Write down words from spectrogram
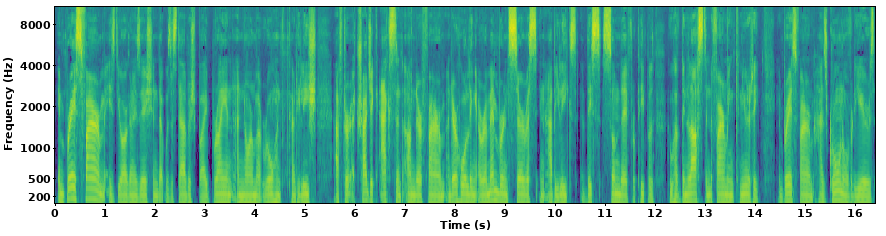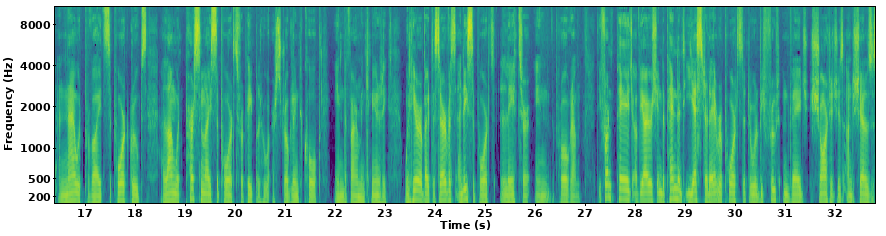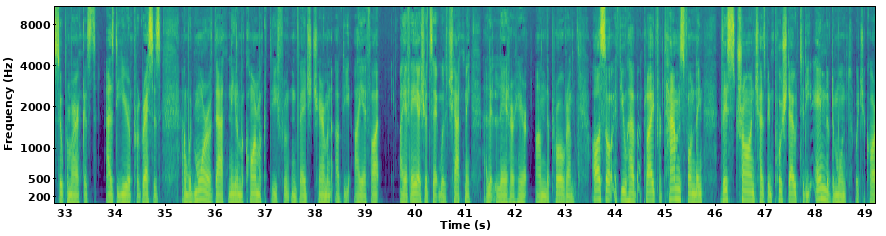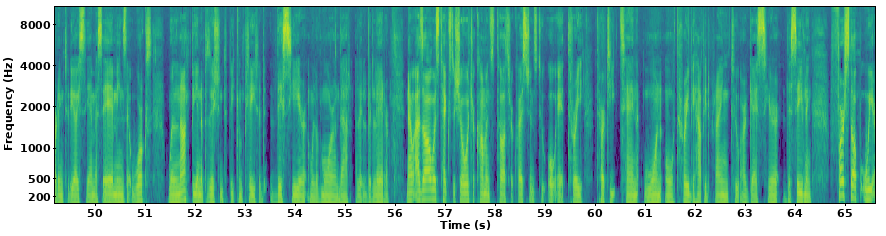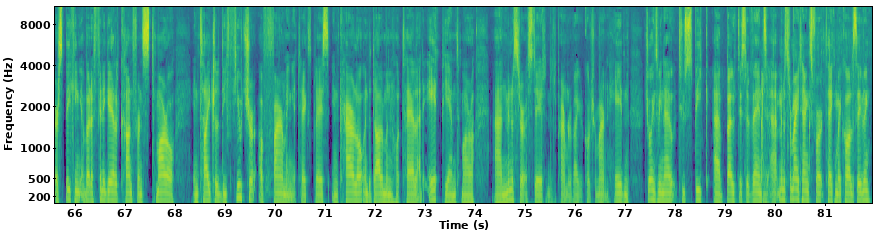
Embrace Farm is the organisation that was established by Brian and Norma Rohan from County Laois after a tragic accident on their farm, and they're holding a remembrance service in Abbeyleix this Sunday for people who have been lost in the farming community. Embrace Farm has grown over the years and now it provides support groups along with personalised supports for people who are struggling to cope in the farming community. We'll hear about the service and these supports later in the programme. The front page of the Irish Independent yesterday reports that there will be fruit and veg shortages on the shelves of supermarkets as the year progresses. And with more of that, Niall McCormack, the fruit and veg chairman of the IFI, IFA, I should say, will chat me a little later here on the programme. Also, if you have applied for TAMS funding, this tranche has been pushed out to the end of the month, which, according to the ICMSA, means that works will not be in a position to be completed this year. And we'll have more on that a little bit later. Now, as always, text the show with your comments, thoughts, or questions to 083 30 10 103. Be happy to bring to our guests here this evening. First up, we are speaking about a Fine Gael conference tomorrow entitled The Future of Farming. It takes place in Carlow in the Dolmen Hotel at 8 pm tomorrow. And Minister of State in the Department of Agriculture, Martin Heydon, joins me now to speak about this event. Uh, Minister, many thanks for taking my call this evening.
